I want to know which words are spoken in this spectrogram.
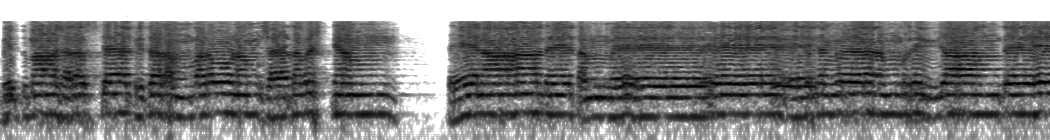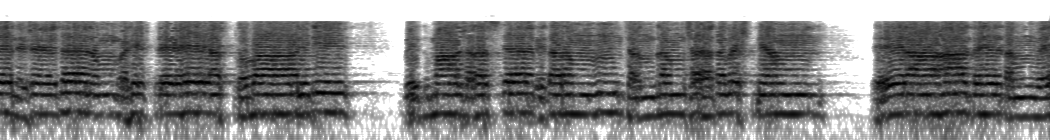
विद्माशरस्य पितरम् वरुणम् शतवृष्ण्यम् तेनाते तन्वे शङ्करम् पृथिव्याम् ते निषेचनम् बहिष्टेः अस्तु बालिति विद्माशरस्य पितरम् चन्द्रम् शतवृष्ण्यम् तेनाते तन्वे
